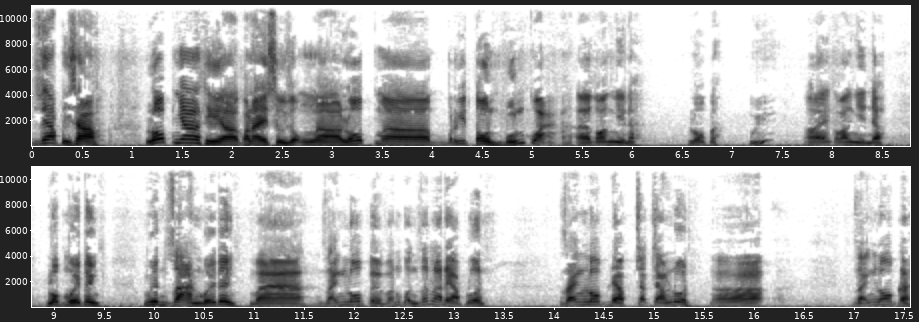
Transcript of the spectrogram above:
dép thì sao? Lốp nhá thì con này sử dụng lốp uh, Briton 4 quả. À, Các bác nhìn này Lốp này Úi. Đấy các bác nhìn nhá. Lốp mới tinh Nguyên dàn mới tinh Và rãnh lốp về vẫn còn rất là đẹp luôn. Rãnh lốp đẹp chắc chắn luôn. Đó. Rãnh lốp này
